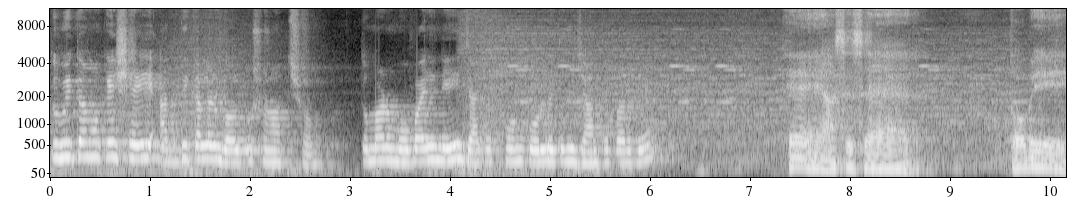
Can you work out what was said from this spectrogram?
তুমি তো আমাকে সেই আদ্যিকালের গল্প শোনাচ্ছ। তোমার মোবাইল নেই, যাকে ফোন করলে তুমি জানতে পারবে। হ্যাঁ হ্যাঁ আছে স্যার। তবে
